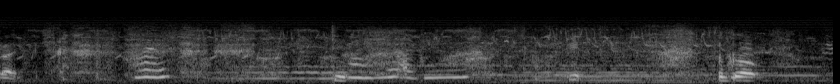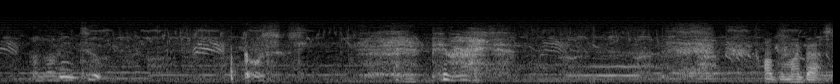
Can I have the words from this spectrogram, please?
Right. Brian. I love you. I'll go. I love you too. Go, Susie. Be all right. I'll do my best.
